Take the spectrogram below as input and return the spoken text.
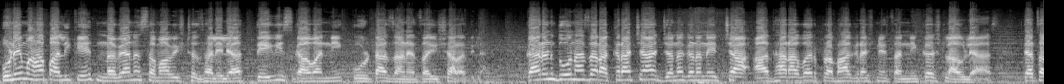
पुणे महापालिकेत नव्यानं समाविष्ट झालेल्या तेवीस गावांनी कोर्टात जाण्याचा इशारा दिला. कारण दोन हजार अकराच्या जनगणनेच्या आधारावर प्रभाग रचनेचा निकष लावल्यास त्याचा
